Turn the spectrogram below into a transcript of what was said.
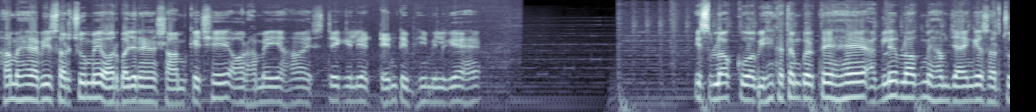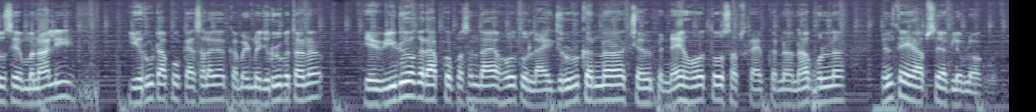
हम हैं अभी सरचू में और बज रहे हैं शाम के छः और हमें यहाँ स्टे के लिए टेंट भी मिल गया है। इस ब्लॉग को अभी ही ख़त्म करते हैं। अगले ब्लॉग में हम जाएँगे सरचू से मनाली। ये रूट आपको कैसा लगा कमेंट में ज़रूर बताना। ये वीडियो अगर आपको पसंद आया हो तो लाइक ज़रूर करना। चैनल पर नए हो तो सब्सक्राइब करना ना भूलना। मिलते हैं आपसे अगले ब्लॉग में।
